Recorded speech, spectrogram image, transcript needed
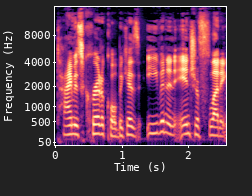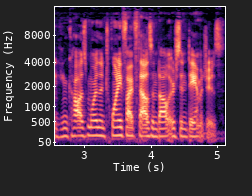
time is critical because even an inch of flooding can cause more than $25,000 in damages.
